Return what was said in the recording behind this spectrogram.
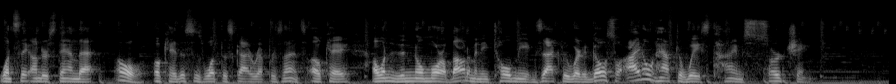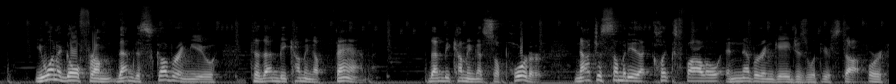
once they understand that, oh, okay, this is what this guy represents. Okay, I wanted to know more about him and he told me exactly where to go, so I don't have to waste time searching. You want to go from them discovering you to them becoming a fan, them becoming a supporter, not just somebody that clicks follow and never engages with your stuff or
